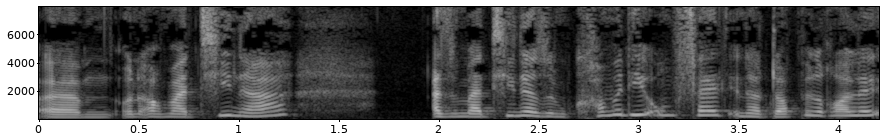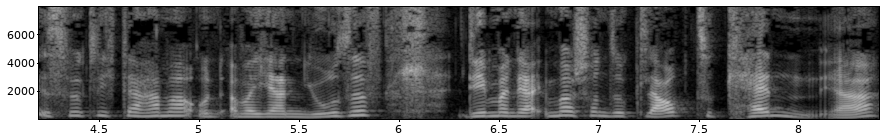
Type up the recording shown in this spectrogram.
ähm, und auch Martina, also Martina so im Comedy-Umfeld in der Doppelrolle ist wirklich der Hammer und aber Jan Josef, den man ja immer schon so glaubt zu kennen, ja,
